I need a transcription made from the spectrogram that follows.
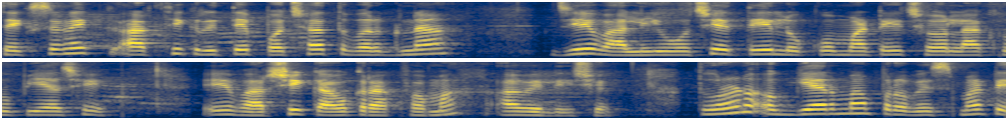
શૈક્ષણિક આર્થિક રીતે પછાત વર્ગના જે વાલીઓ છે તે લોકો માટે છ લાખ રૂપિયા છે એ વાર્ષિક આવક રાખવામાં આવેલી છે. ધોરણ અગિયારમાં પ્રવેશ માટે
